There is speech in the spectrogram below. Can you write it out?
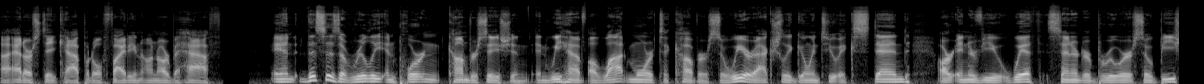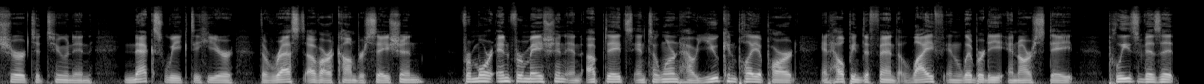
uh, at our state capitol fighting on our behalf. And this is a really important conversation, and we have a lot more to cover. So, we are actually going to extend our interview with Senator Brewer. So, be sure to tune in next week to hear the rest of our conversation. For more information and updates, and to learn how you can play a part in helping defend life and liberty in our state, please visit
